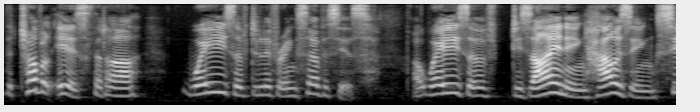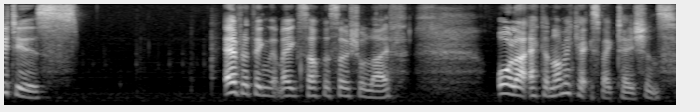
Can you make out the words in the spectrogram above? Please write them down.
The trouble is that our ways of delivering services, our ways of designing housing, cities, everything that makes up a social life, all our economic expectations,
